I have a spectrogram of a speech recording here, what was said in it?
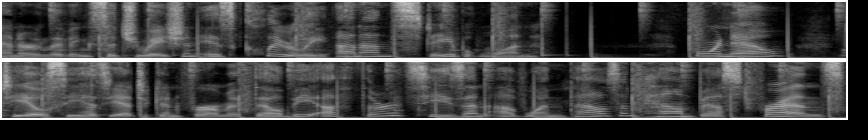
and her living situation is clearly an unstable one. For now, TLC has yet to confirm if there'll be a third season of 1000 Pound Best Friends.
